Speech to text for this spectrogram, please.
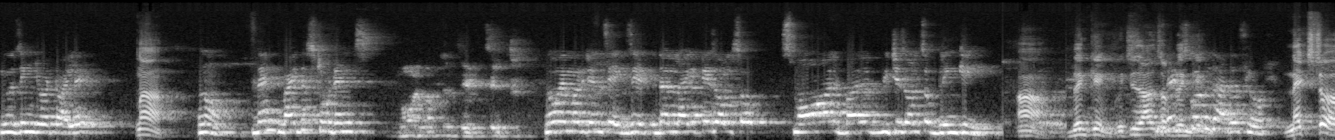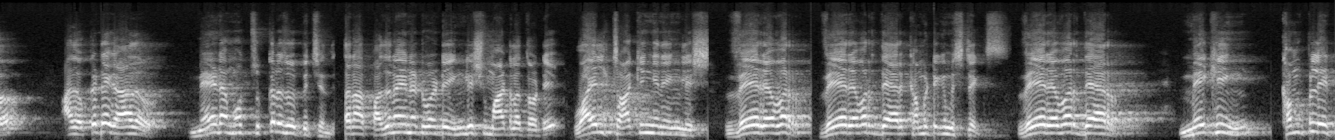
Using your toilet no then by the students No emergency exit. no emergency exit. The light is also small bulb which is also blinking. Blinking which is also let's go to the other floor. Next అది ఒక్కటే కాదు. మేడము చుక్కలు చూపించింది. తన పదునైనటువంటి ఇంగ్లీష్ మాటలతోటి while talking in English wherever wherever they are committing mistakes wherever they are making complete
